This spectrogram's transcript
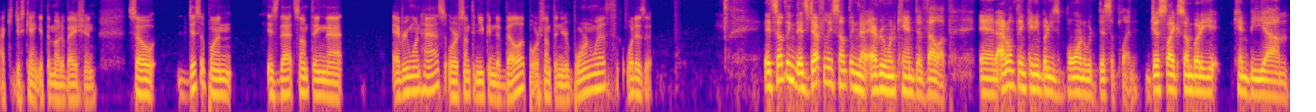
I just can't get the motivation." So, discipline is that something that everyone has, or something you can develop, or something you're born with? What is it? It's something It's definitely something that everyone can develop. And I don't think anybody's born with discipline. Just like somebody can be, um,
